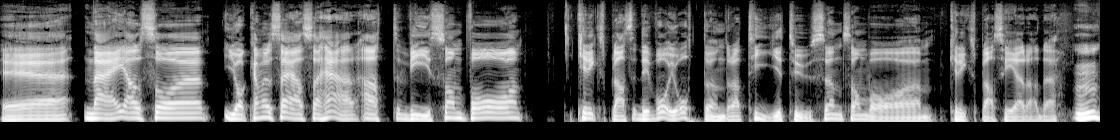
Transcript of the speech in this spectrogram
Eh, nej, alltså jag kan väl säga så här att vi som var krigsplats, det var ju 810 000 som var eh, krigsplacerade. Mm.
